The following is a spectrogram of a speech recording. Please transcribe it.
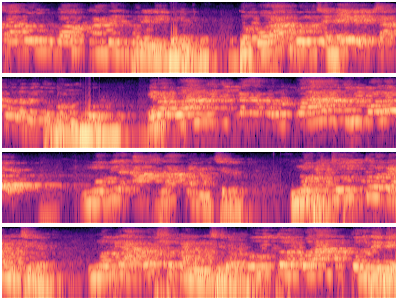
চাদর মুবারক কাঁধের উপরে নিতেন তো কোরআন বলছে হে চাদরাপিত বন্ধু এবার কোরআনকে জিজ্ঞাসা কোরআন তুমি বলো নবীর আখলাক কেমন ছিল? নবীর চরিত্র কেমন ছিল? নবীর আদর্শ কেমন ছিল? পবিত্র কোরআন উত্তর দেবে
